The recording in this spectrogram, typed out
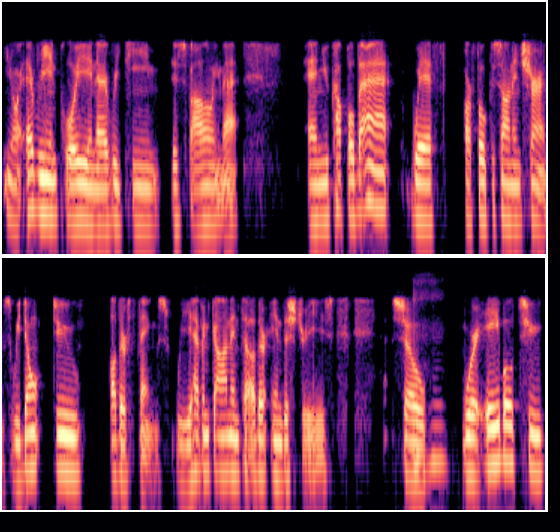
you know every employee and every team is following that. And you couple that with our focus on insurance. We don't do other things. We haven't gone into other industries. So mm-hmm. we're able to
